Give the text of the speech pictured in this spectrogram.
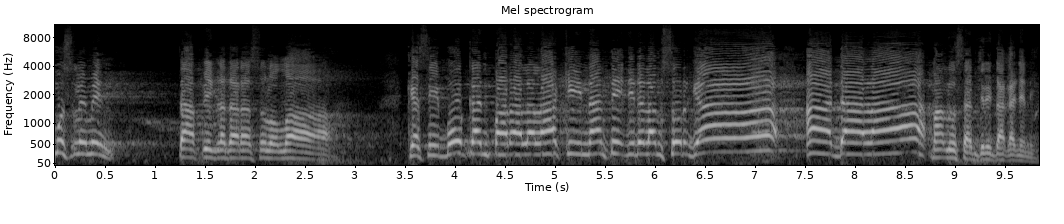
muslimin. Tapi kata Rasulullah, kesibukan para lelaki nanti di dalam surga adalah malu saya menceritakannya nih.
